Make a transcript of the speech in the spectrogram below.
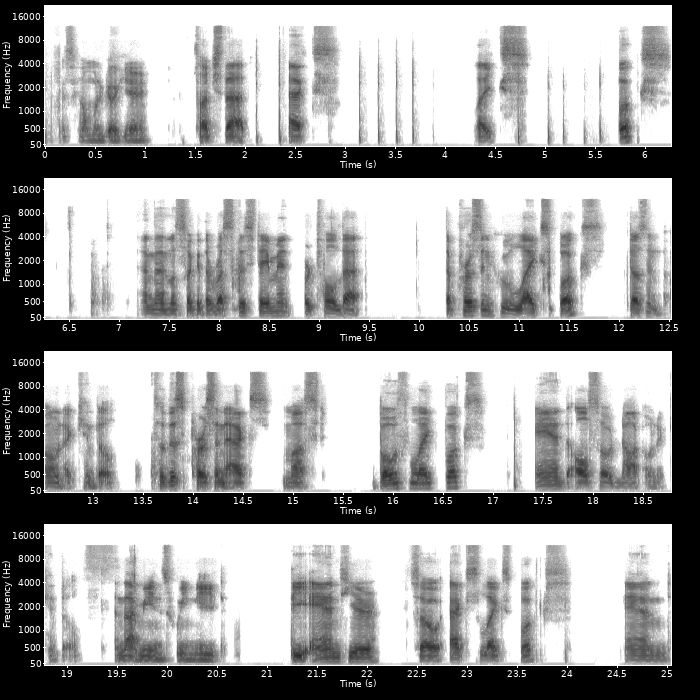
I guess I'm gonna go here, such that X likes books. And then let's look at the rest of the statement. We're told that the person who likes books doesn't own a Kindle. So this person X must both like books and also not own a Kindle. And that means we need the and here. So X likes books and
